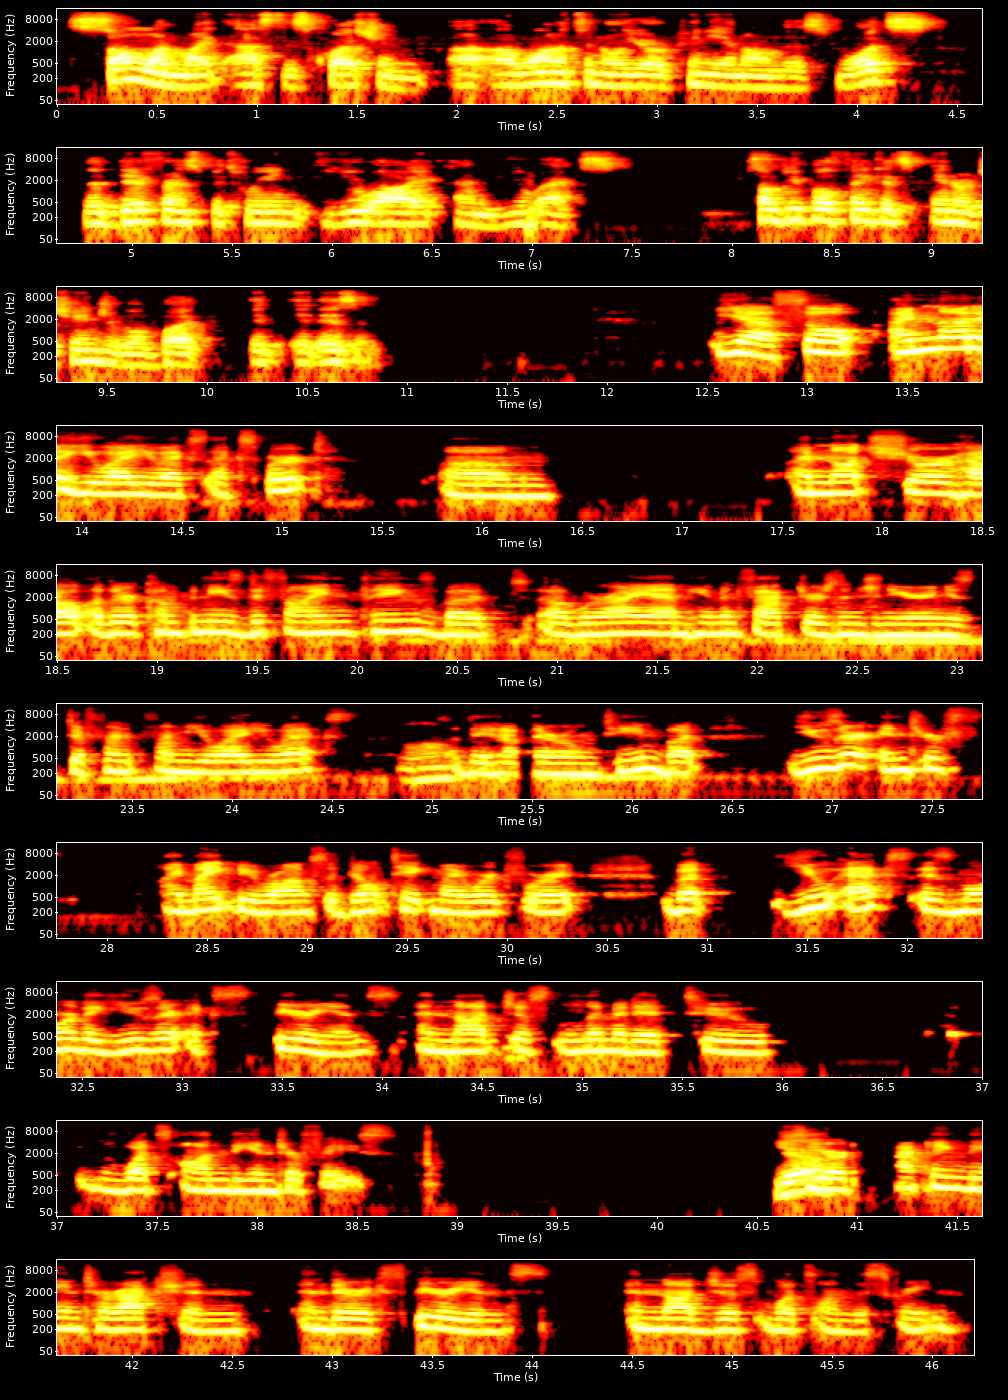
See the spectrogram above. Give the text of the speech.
someone might ask this question. Uh, I wanted to know your opinion on this. What's the difference between UI and UX? Some people think it's interchangeable, but it, it isn't. Yeah, so I'm not a UI UX expert. Um, I'm not sure how other companies define things, but uh, where I am, human factors engineering is different from UI UX. Uh-huh. They have their own team, but user inter. I might be wrong, so don't take my word for it. But UX is more the user experience and not just limited to what's on the interface. Yeah. So you're tracking the interaction and their experience and not just what's on the screen.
